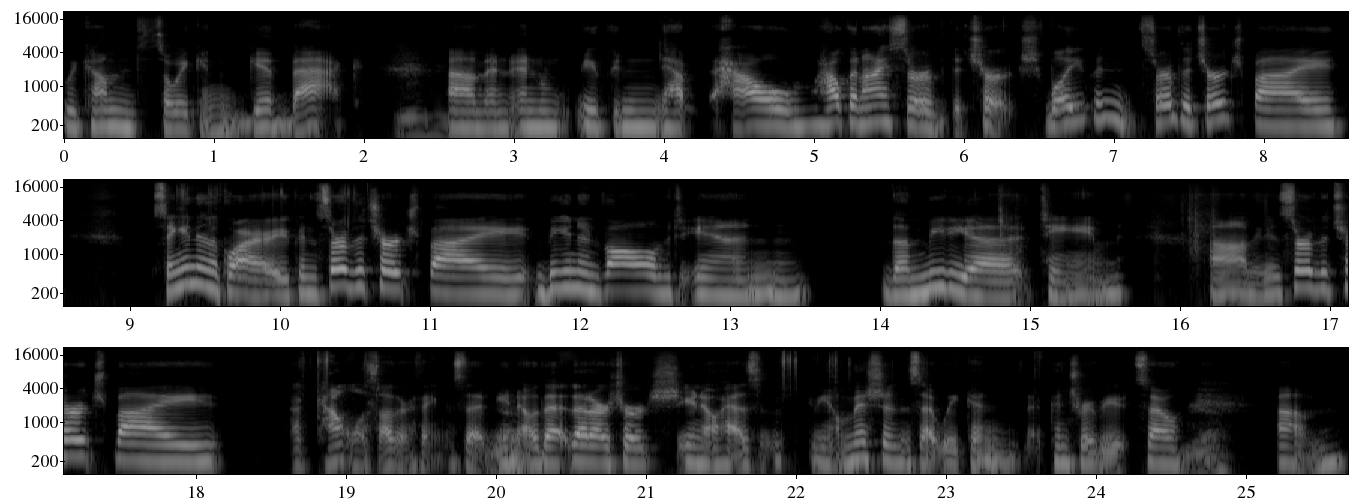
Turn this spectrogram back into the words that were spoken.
we come so we can give back mm-hmm. um, and and you can have how how can i serve the church well you can serve the church by singing in the choir you can serve the church by being involved in the media team um, you can serve the church by uh, countless other things that yeah. you know that that our church you know has you know missions that we can contribute so yeah. um,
